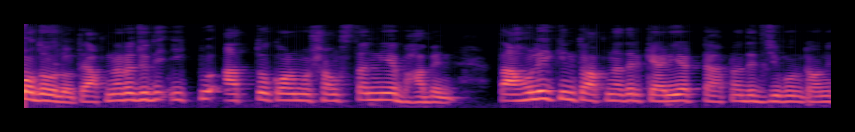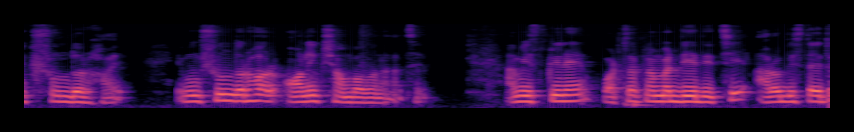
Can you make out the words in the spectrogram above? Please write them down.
বদৌলতে আপনারা যদি একটু আত্মকর্মসংস্থান নিয়ে ভাবেন, তাহলেই কিন্তু আপনাদের ক্যারিয়ারটা, আপনাদের জীবনটা অনেক সুন্দর হয় এবং সুন্দর হওয়ার অনেক সম্ভাবনা আছে। আমি স্ক্রিনে হোয়াটসঅ্যাপ নাম্বার দিয়ে দিচ্ছি। আরও বিস্তারিত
